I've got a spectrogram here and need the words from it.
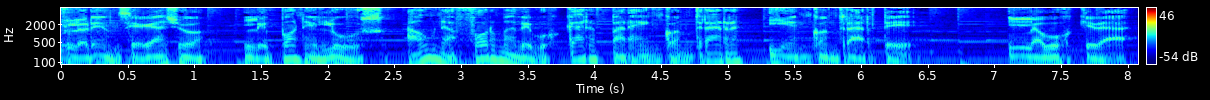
Florencia Gallo le pone luz a una forma de buscar para encontrar y encontrarte. La búsqueda,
